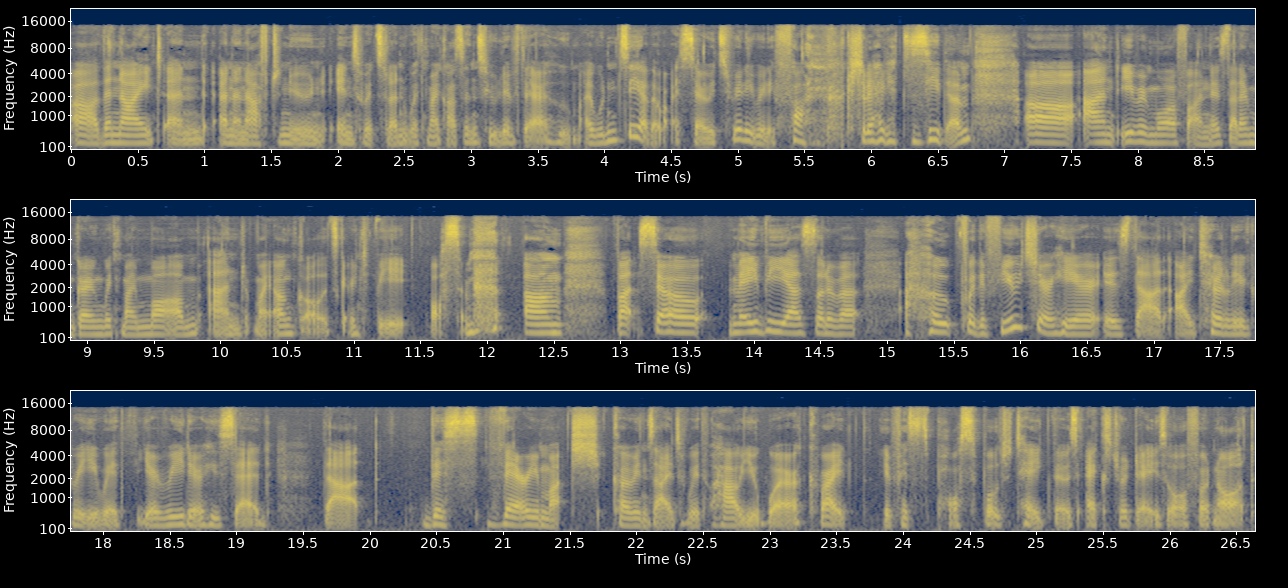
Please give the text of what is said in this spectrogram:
uh, the night and, and an afternoon in Switzerland with my cousins who live there, whom I wouldn't see otherwise. So it's really, really fun. Actually, I get to see them. Uh, and even more fun is that I'm going with my mom and my uncle. It's going to be awesome. um, but so maybe as sort of a, a hope for the future here is that I totally agree with your reader who said that this very much coincides with how you work, right? if it's possible to take those extra days off or not.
